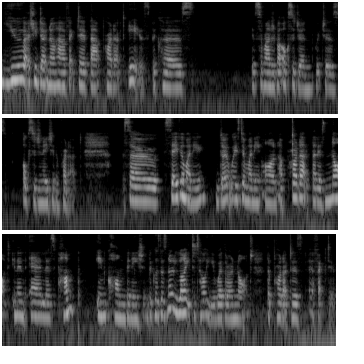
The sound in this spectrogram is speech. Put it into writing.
you actually don't know how effective that product is because it's surrounded by oxygen, which is oxygenating the product. So save your money. Don't waste your money on a product that is not in an airless pump in combination because there's no light to tell you whether or not the product is effective.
